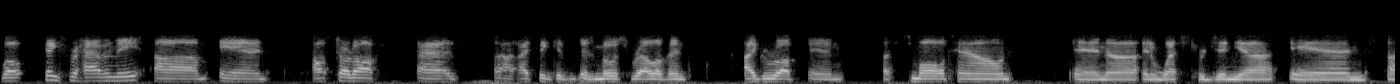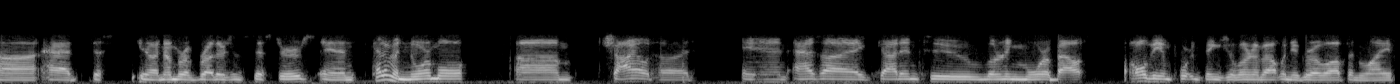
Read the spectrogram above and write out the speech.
Well, thanks for having me. Um, and I'll start off as uh, I think is, is, most relevant. I grew up in a small town in uh, in West Virginia and uh, had just you know a number of brothers and sisters and kind of a normal um, childhood. And as I got into learning more about all the important things you learn about when you grow up in life,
